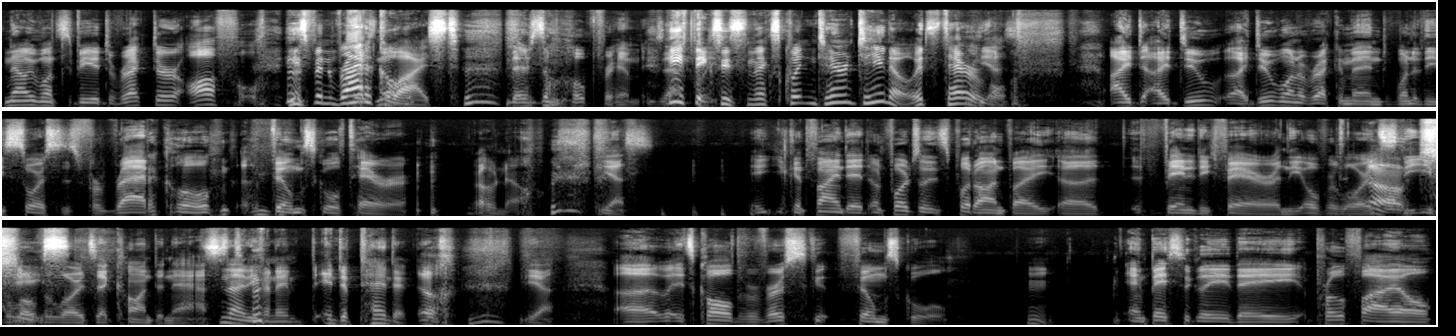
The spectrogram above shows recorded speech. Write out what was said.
Now he wants to be a director. Awful. He's been radicalized. There's no hope for him. Exactly. He thinks he's the next Quentin Tarantino. It's terrible. Yes. I, I do I do want to recommend one of these sources for radical film school terror. Oh no. Yes. You can find it. Unfortunately, it's put on by uh, Vanity Fair and the overlords, Oh, the evil overlords at Condé Nast. It's not even in- independent. Ugh. Yeah. Uh, it's called Reverse Film School. And basically, they profile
